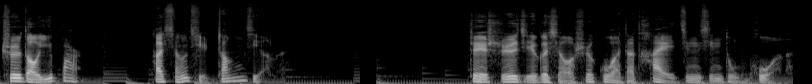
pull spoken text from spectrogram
吃到一半，他想起张姐了。这十几个小时过得太惊心动魄了。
